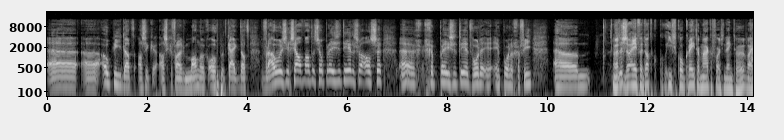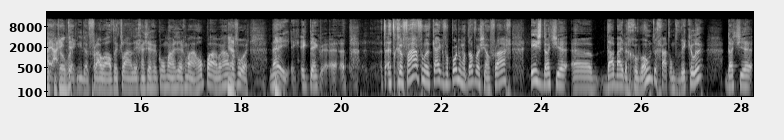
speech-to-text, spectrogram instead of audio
Uh, uh, ook niet dat, als ik, als ik vanuit een mannelijk oogpunt kijk, dat vrouwen zichzelf altijd zo presenteren zoals ze gepresenteerd worden in, in pornografie. Um, Dus- nou even dat iets concreter maken voor als je denkt, huh, waar Nou heb ja, je het ik over? denk niet dat vrouwen altijd klaar liggen en zeggen: Kom maar, zeg maar, hoppa, we gaan Ja. ervoor. Nee, ik, ik denk. Het, het, gevaar van het kijken van porno, want dat was jouw vraag, is dat je eh, daarbij de gewoonte gaat ontwikkelen dat je.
